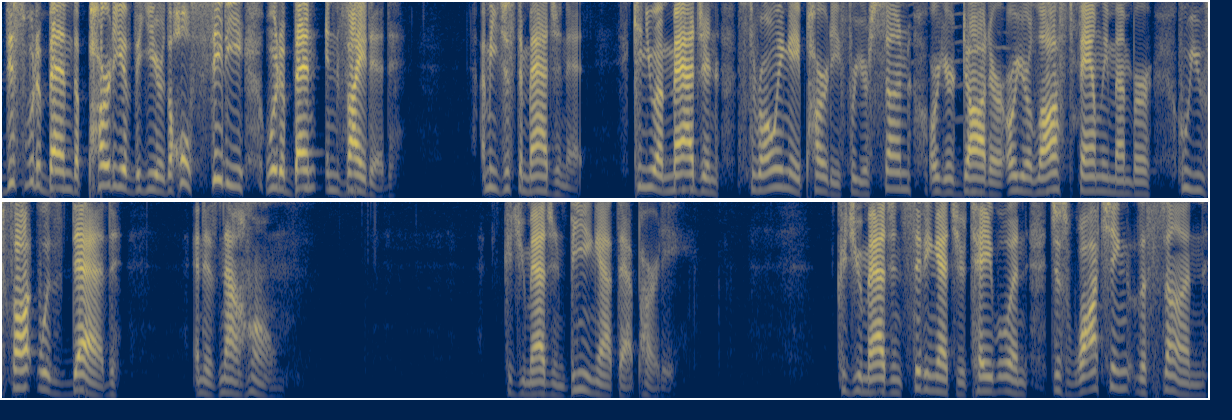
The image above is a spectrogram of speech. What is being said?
This would have been the party of the year. The whole city would have been invited. I mean, just imagine it. Can you imagine throwing a party for your son or your daughter or your lost family member who you thought was dead and is now home? Could you imagine being at that party? Could you imagine sitting at your table and just watching the son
